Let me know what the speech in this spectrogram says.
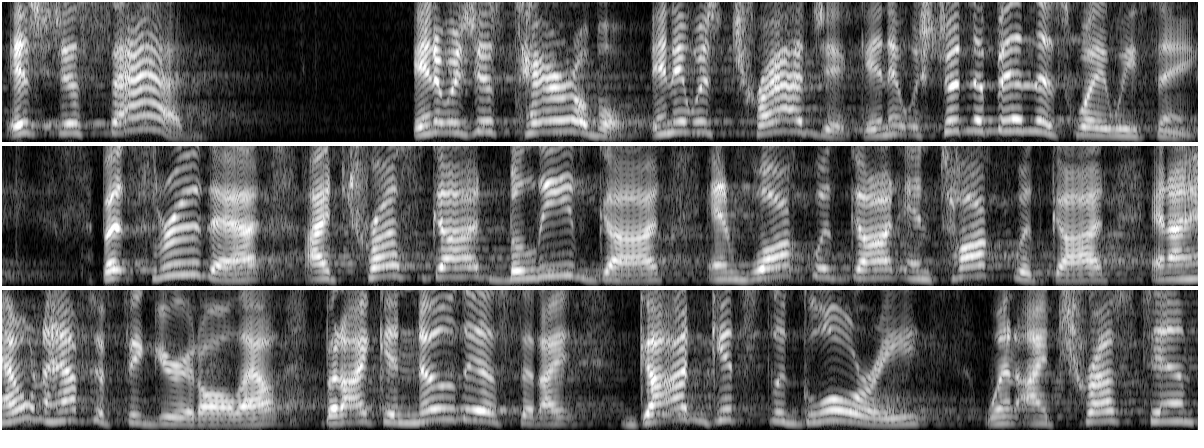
it's just sad. And it was just terrible. And it was tragic. And it shouldn't have been this way, we think. But through that, I trust God, believe God, and walk with God and talk with God. And I don't have to figure it all out, but I can know this that I, God gets the glory when I trust Him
